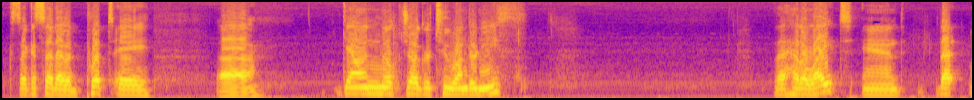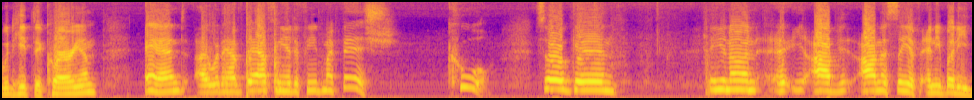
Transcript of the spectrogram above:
Because like I said, I would put a uh, gallon milk jug or two underneath that had a light and that would heat the aquarium and I would have Daphnia to feed my fish. Cool. So again, you know, and uh, honestly, if anybody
